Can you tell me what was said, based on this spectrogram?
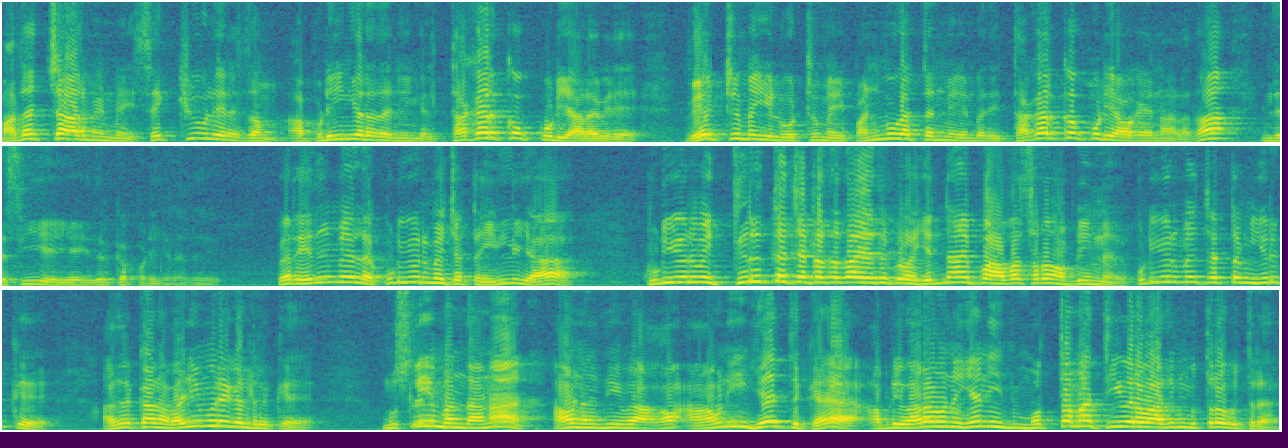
மதச்சார்பின்மை செக்யூலரிசம் அப்படிங்கிறத நீங்கள் தகர்க்கக்கூடிய அளவிலே வேற்றுமையில் ஒற்றுமை பன்முகத்தன்மை என்பதை தகர்க்கக்கூடிய வகையினால தான் இந்த சிஏஏ எதிர்க்கப்படுகிறது. வேற எதுவுமே இல்லை. குடியுரிமை சட்டம் இல்லையா? குடியுரிமை திருத்த சட்டத்தை தான் எதிர்க்கிறோம். என்ன இப்போ அவசரம் அப்படின்னு? குடியுரிமை சட்டம் இருக்கு. அதற்கான வழிமுறைகள் இருக்கு. முஸ்லீம் வந்தானா அவனை நீ அவனையும் ஏற்றுக்க அப்படி வரவனை ஏன் நீ மொத்தமாக தீவிரவாதின்னு முத்திர குத்துற?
